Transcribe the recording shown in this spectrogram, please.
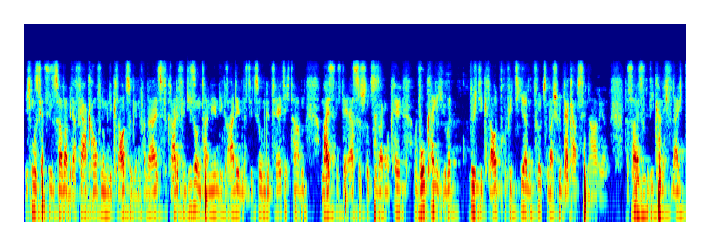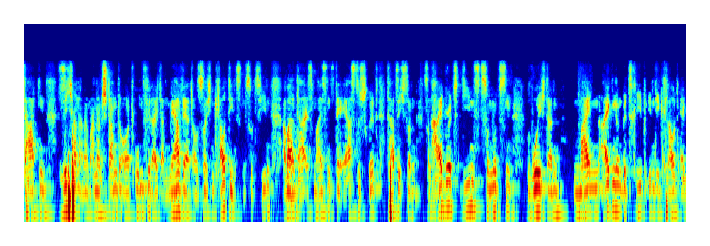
ich muss jetzt diese Server wieder verkaufen, um in die Cloud zu gehen. Von daher ist gerade für diese Unternehmen, die gerade Investitionen getätigt haben, meistens der erste Schritt zu sagen, okay, wo kann ich über, durch die Cloud profitieren für zum Beispiel Backup-Szenarien? Das heißt, mhm. wie kann ich vielleicht Daten sichern an einem anderen Standort, um vielleicht einen Mehrwert aus solchen Cloud-Diensten zu ziehen? Aber da ist meistens der erste Schritt, tatsächlich so ein, so ein Hybrid-Dienst zu nutzen, wo ich dann meinen eigenen Betrieb in die Cloud er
